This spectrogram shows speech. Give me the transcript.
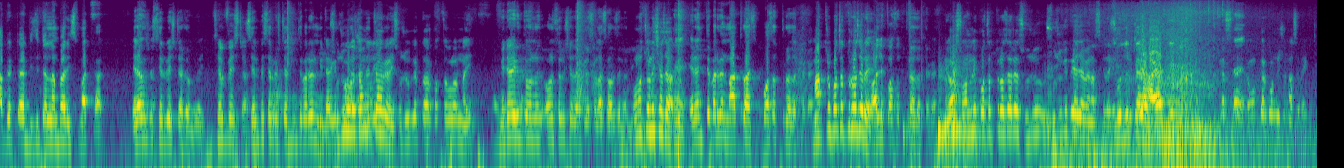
আপডেটটা ডিজিটাল নাম্বার স্মার্ট কার্ড এটা কিন্তু সেলফি স্টার্ট হবে ভাই। সেলফি স্টার সেলফি সার্ভিসটা দিতে পারবেন মিটার কিন্তু সুযোগ চমৎকার গাড়ি সুযোগের তো আর কথা বলার নাই। মিটার কিন্তু উনচল্লিশ হাজার কিলো চলা আছে অরিজিনালি উনচল্লিশ হ্যাঁ এটা নিতে পারবেন মাত্র আছে পঁচাত্তর হাজার টাকা মাত্র পঁচাত্তর হাজারে? অনলি পঁচাত্তর হাজার টাকা ভিউয়ার্স অনলি পঁচাত্তর হাজারে সুযোগই পেয়ে যাবেন আজকে দেখেন। হায়াতি ঠিক আছে চমৎকার কন্ডিশন আছে বাইকটি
